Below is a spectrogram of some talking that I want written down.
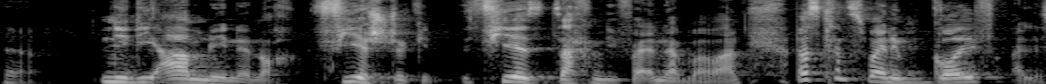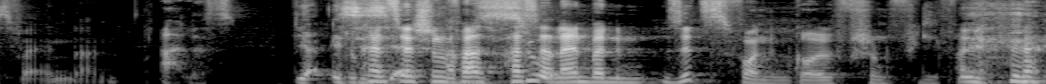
Ja. Nee, die Armlehne noch. Vier Stücke, vier Sachen, die veränderbar waren. Was kannst du bei einem Golf alles verändern? Alles. Ja, Du kannst ja, schon fast, fast allein bei dem Sitz von dem Golf schon viel verändern.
